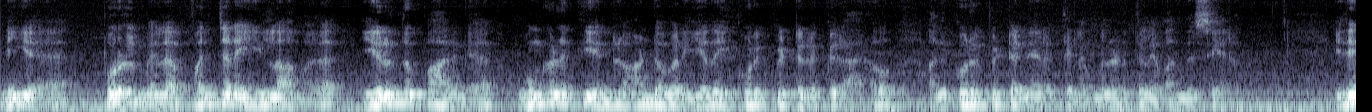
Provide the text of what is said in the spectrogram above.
நீங்க பொருள் மேல வஞ்சனை இல்லாம இருந்து பாருங்க உங்களுக்கு என்று ஆண்டவர் எதை குறிப்பிட்டிருக்கிறாரோ அது குறிப்பிட்ட நேரத்தில் உங்களிடத்தில் வந்து சேரும். இதே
